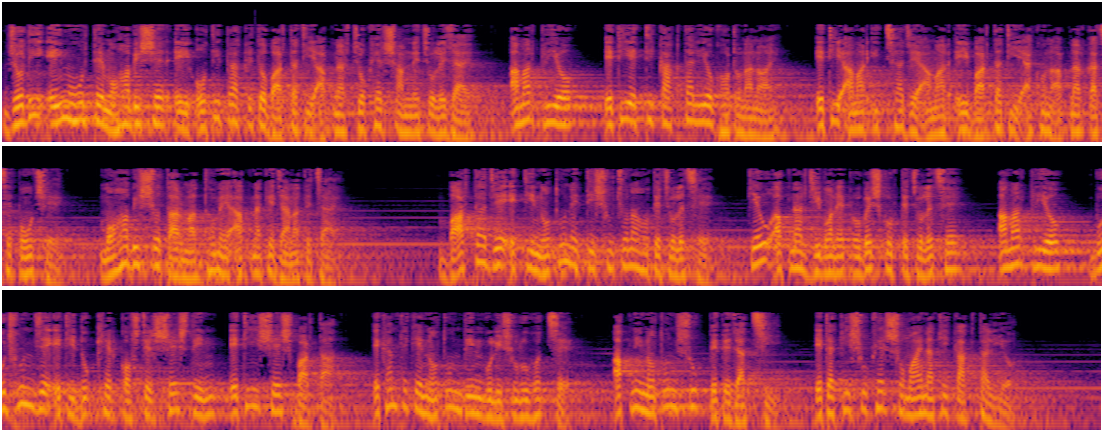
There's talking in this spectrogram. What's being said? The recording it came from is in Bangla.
যদি এই মুহূর্তে মহাবিশ্বের এই অতিপ্রাকৃত বার্তাটি আপনার চোখের সামনে চলে যায়, আমার প্রিয়, এটি একটি কাকতালীয় ঘটনা নয়। এটি আমার ইচ্ছা যে আমার এই বার্তাটি এখন আপনার কাছে পৌঁছে, মহাবিশ্ব তার মাধ্যমে আপনাকে জানাতে চায়। বার্তা যে একটি নতুন একটি সূচনা হতে চলেছে, কেউ আপনার জীবনে প্রবেশ করতে চলেছে, আমার প্রিয়, বুঝুন যে এটি দুঃখের কষ্টের শেষ দিন, এটিই শেষ বার্তা। এখান থেকে নতুন দিনগুলি শুরু হচ্ছে। আপনি নতুন সুখ পেতে যাচ্ছি। এটা কি সুখের সময় নাকি কাকতালীয়?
